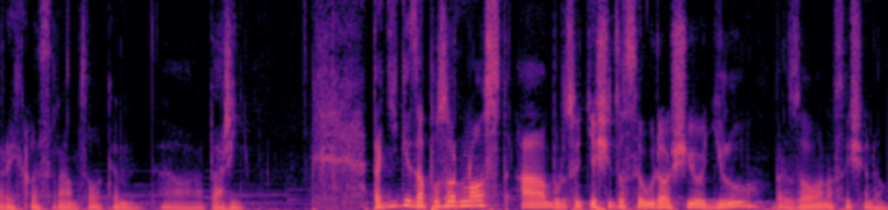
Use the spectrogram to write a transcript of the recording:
rychle se nám celkem daří. Tak díky za pozornost a budu se těšit zase u dalšího dílu. Brzo naslyšenou.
